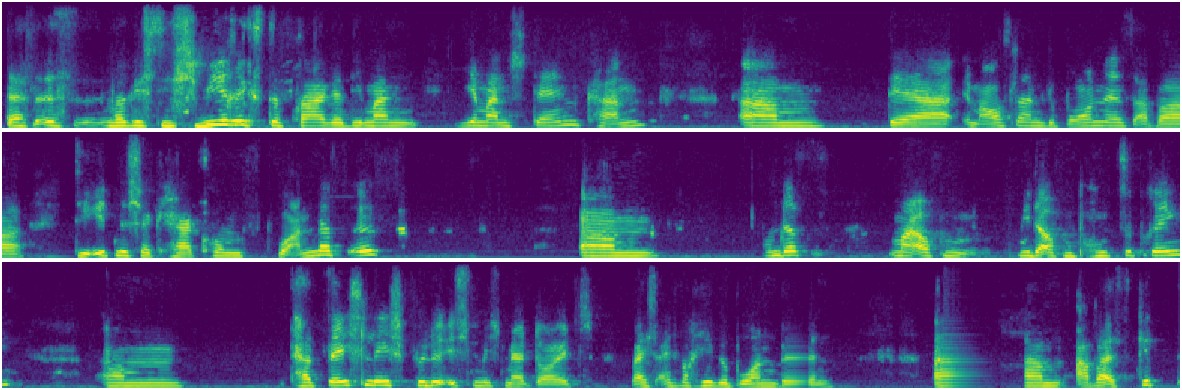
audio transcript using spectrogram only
Das ist wirklich die schwierigste Frage, die man jemand stellen kann, ähm, der im Ausland geboren ist, aber die ethnische Herkunft woanders ist. Ähm, um das mal auf, wieder auf den Punkt zu bringen, ähm, tatsächlich fühle ich mich mehr deutsch, weil ich einfach hier geboren bin. Ähm, aber es gibt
